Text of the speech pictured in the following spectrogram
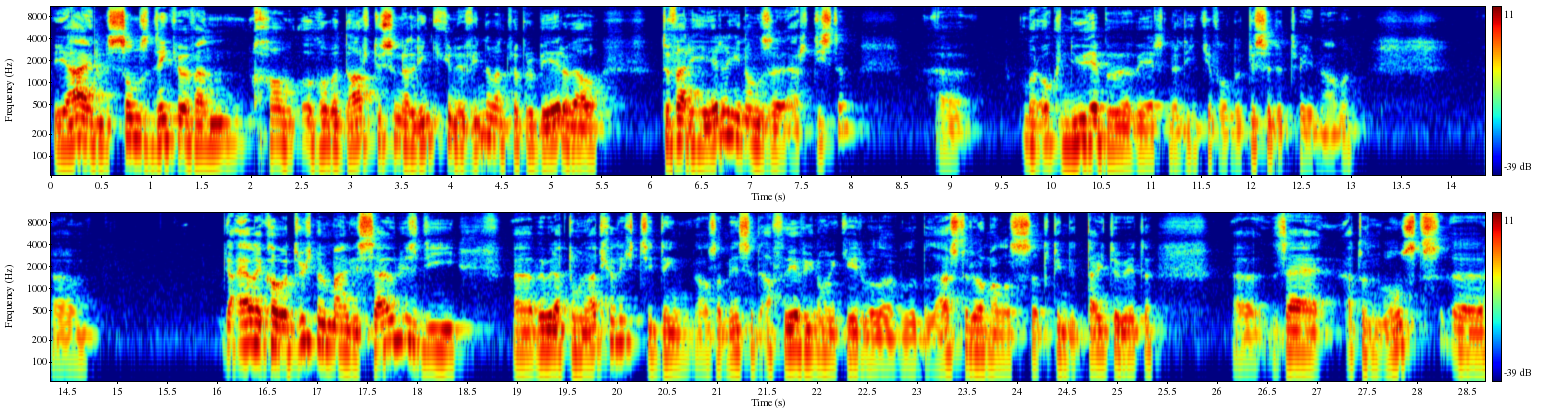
Ja, en soms denken we van, gaan we- gaan we daar tussen een link kunnen vinden? Want we proberen wel te variëren in onze artiesten. Eh, maar ook nu hebben we weer een link gevonden tussen de twee namen. Ehm, ja, eigenlijk gaan we terug naar Miley Cyrus. Die, we hebben dat toen uitgelegd. Ik denk, als dat mensen de aflevering nog een keer willen, willen beluisteren, om alles eh, tot in detail te weten. Eh, zij had een woonst eh,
